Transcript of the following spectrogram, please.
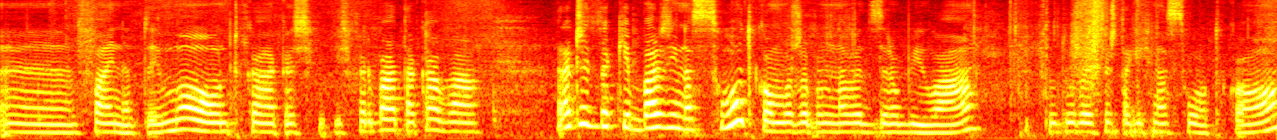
E, fajna tutaj mączka, jakaś, jakaś herbata, kawa. Raczej to takie bardziej na słodko może bym nawet zrobiła. Tu dużo jest też takich na słodko.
